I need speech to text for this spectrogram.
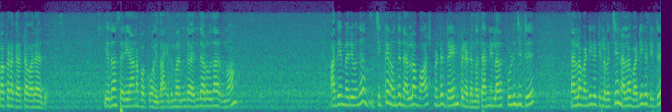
பக்கடை கரெக்டாக வராது. இதுதான் சரியான பக்குவம் இதுதான் இது மாதிரி இந்த இந்த அளவு தான் இருக்கணும். அதே மாதிரி வந்து சிக்கனை வந்து நல்லா வாஷ் பண்ணிட்டு ட்ரைன் பண்ணிவிடுங்க தண்ணி இல்லாத புழிஞ்சிட்டு நல்லா வடிகட்டியில் வச்சு நல்லா வடிகட்டிட்டு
